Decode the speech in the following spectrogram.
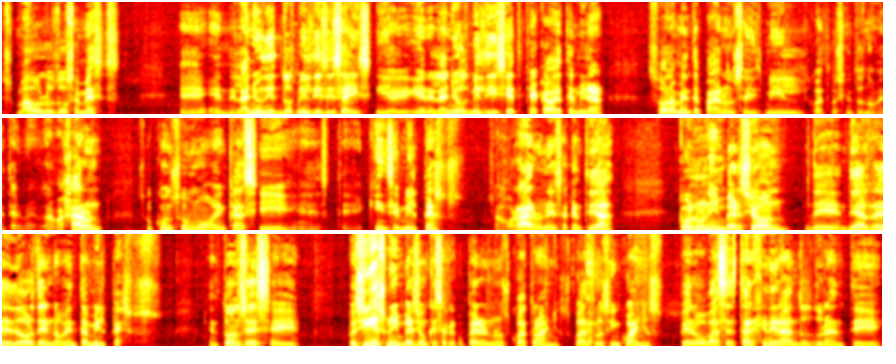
sumados los 12 meses. Eh, en el año 2016 y, en el año 2017 que acaba de terminar solamente pagaron 6.499. O sea, bajaron su consumo en casi este, 15 mil pesos. ahorraron esa cantidad con una inversión de, de alrededor de 90 mil pesos. Entonces, eh, pues sí, es una inversión que se recupera en unos cuatro años, cuatro o cinco años, pero vas a estar generando durante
